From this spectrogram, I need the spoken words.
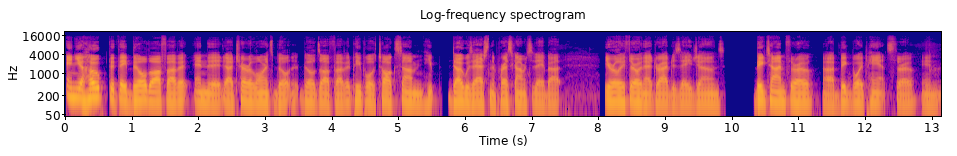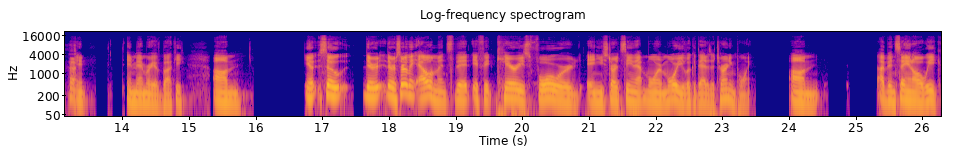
and you hope that they build off of it, and that uh, Trevor Lawrence build, builds off of it. People have talked some. He, Doug was asked in the press conference today about the early throw in that drive to Zay Jones, big time throw, uh, big boy pants throw in in, in memory of Bucky. Um, you know, so there there are certainly elements that if it carries forward and you start seeing that more and more, you look at that as a turning point. Um, I've been saying all week,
